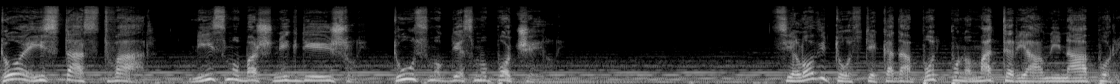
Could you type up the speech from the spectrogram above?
To je ista stvar. Nismo baš nigdje išli. Tu smo gdje smo počeli. Cjelovitost je kada potpuno materijalni napori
